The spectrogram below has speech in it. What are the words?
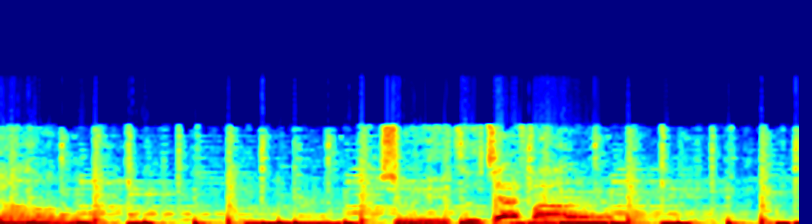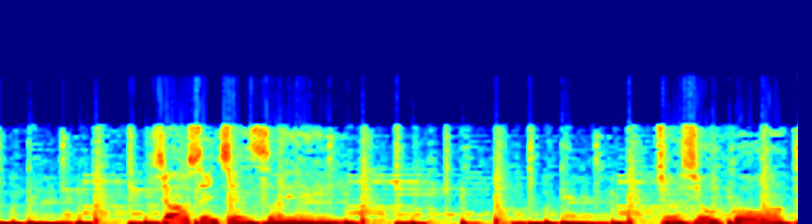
要，是一次解放，要先剪碎这有过的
